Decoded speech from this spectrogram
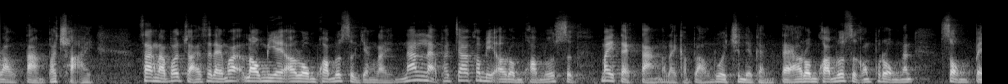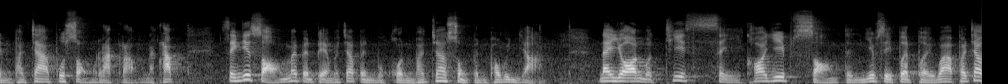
เราตามพระฉาย สร้างเราพระฉายแสดงว่าเรามีอารมณ์ความรู้สึกอย่างไร นั่นแหละพระเจ้าก็มีอารมณ์ความรู้สึกไม่แตกต่างอะไรกับเราด้วยเช่นเดียวกัน แต่อารมณ์ความรู้สึกของพระองค์นั้นทรงเป็นพระเจ้าผู้ทรงรักเรานะครับ สิ่งที่สองไม่เป็นเพียงพระเจ้าเป็นบุคคล พระเจ้าทรงเป็นพระวิญญาณในยอห์นบทที่ 4 ข้อ 22 ถึง 24 เปิดเผยว่าพระเจ้า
